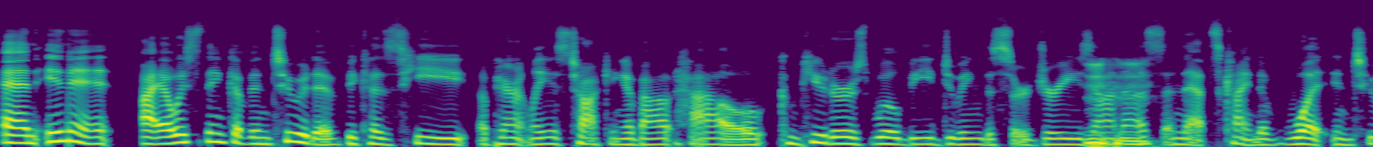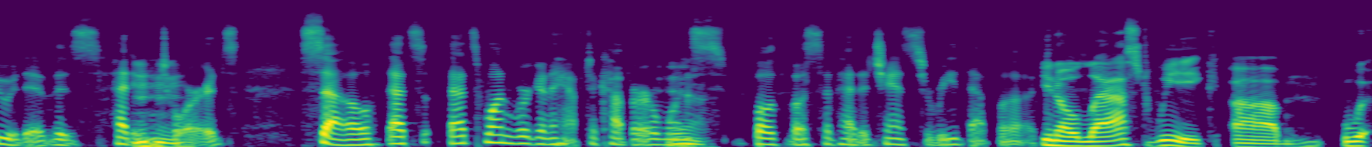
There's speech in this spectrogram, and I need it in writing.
And in it, I always think of Intuitive because he apparently is talking about how computers will be doing the surgeries on Mhm. us and that's kind of what Intuitive is heading Mhm. towards. So, that's that's one we're going to have to cover once both of us have had a chance to read that book. You know, last week um, w-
